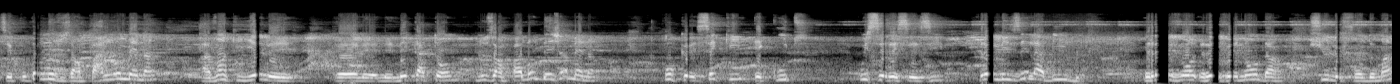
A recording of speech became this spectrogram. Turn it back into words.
C'est pourquoi nous vous en parlons maintenant avant qu'il y ait les, euh, l'hécatombe, nous en parlons déjà maintenant. Pour que ceux qui écoutent puissent se ressaisir. Relisez la Bible. Revenons sur le fondement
